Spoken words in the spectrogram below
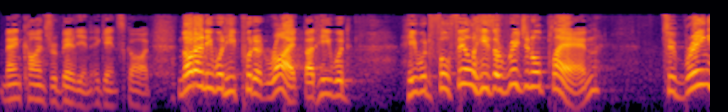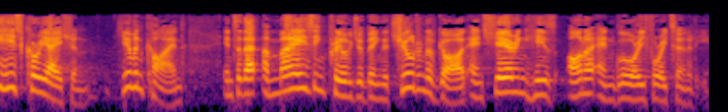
mankind's rebellion against God. Not only would he put it right, but he would, he would fulfill his original plan to bring his creation, humankind, into that amazing privilege of being the children of God and sharing his honor and glory for eternity.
